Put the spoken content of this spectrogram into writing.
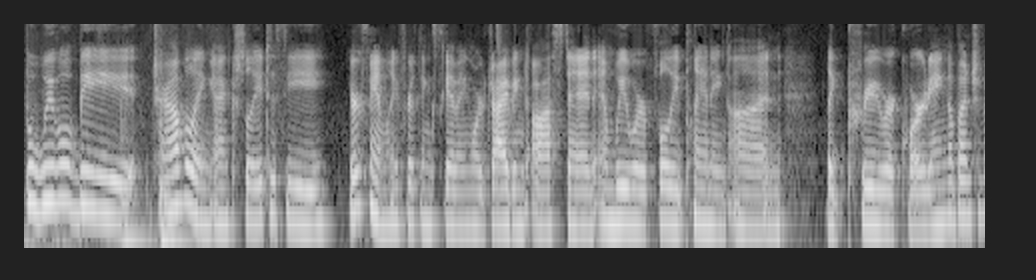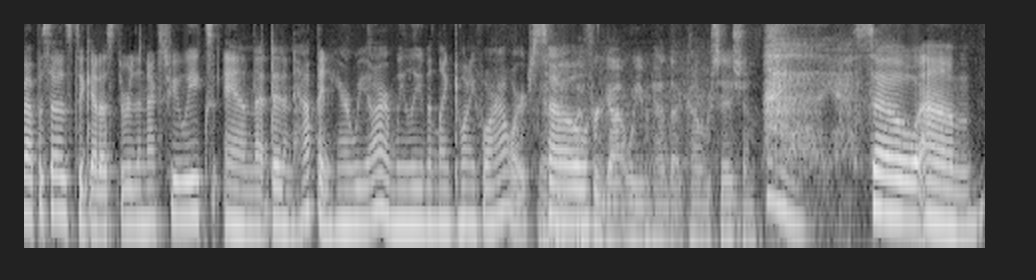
but we will be traveling actually to see your family for Thanksgiving. We're driving to Austin, and we were fully planning on like pre-recording a bunch of episodes to get us through the next few weeks, and that didn't happen. Here we are, and we leave in like 24 hours. Yeah, so I forgot we even had that conversation. Yeah, so, um,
